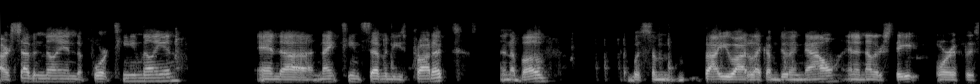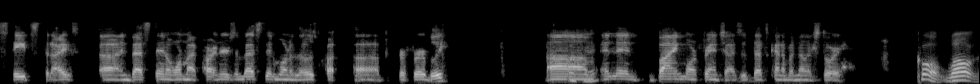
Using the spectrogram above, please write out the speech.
or 7 million to 14 million and uh, 1970s product and above with some value added like I'm doing now in another state, or if the states that I uh, invest in or my partners invest in, one of those uh, preferably. Um, Okay. And then buying more franchises. That's kind of another story. Cool. Well,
